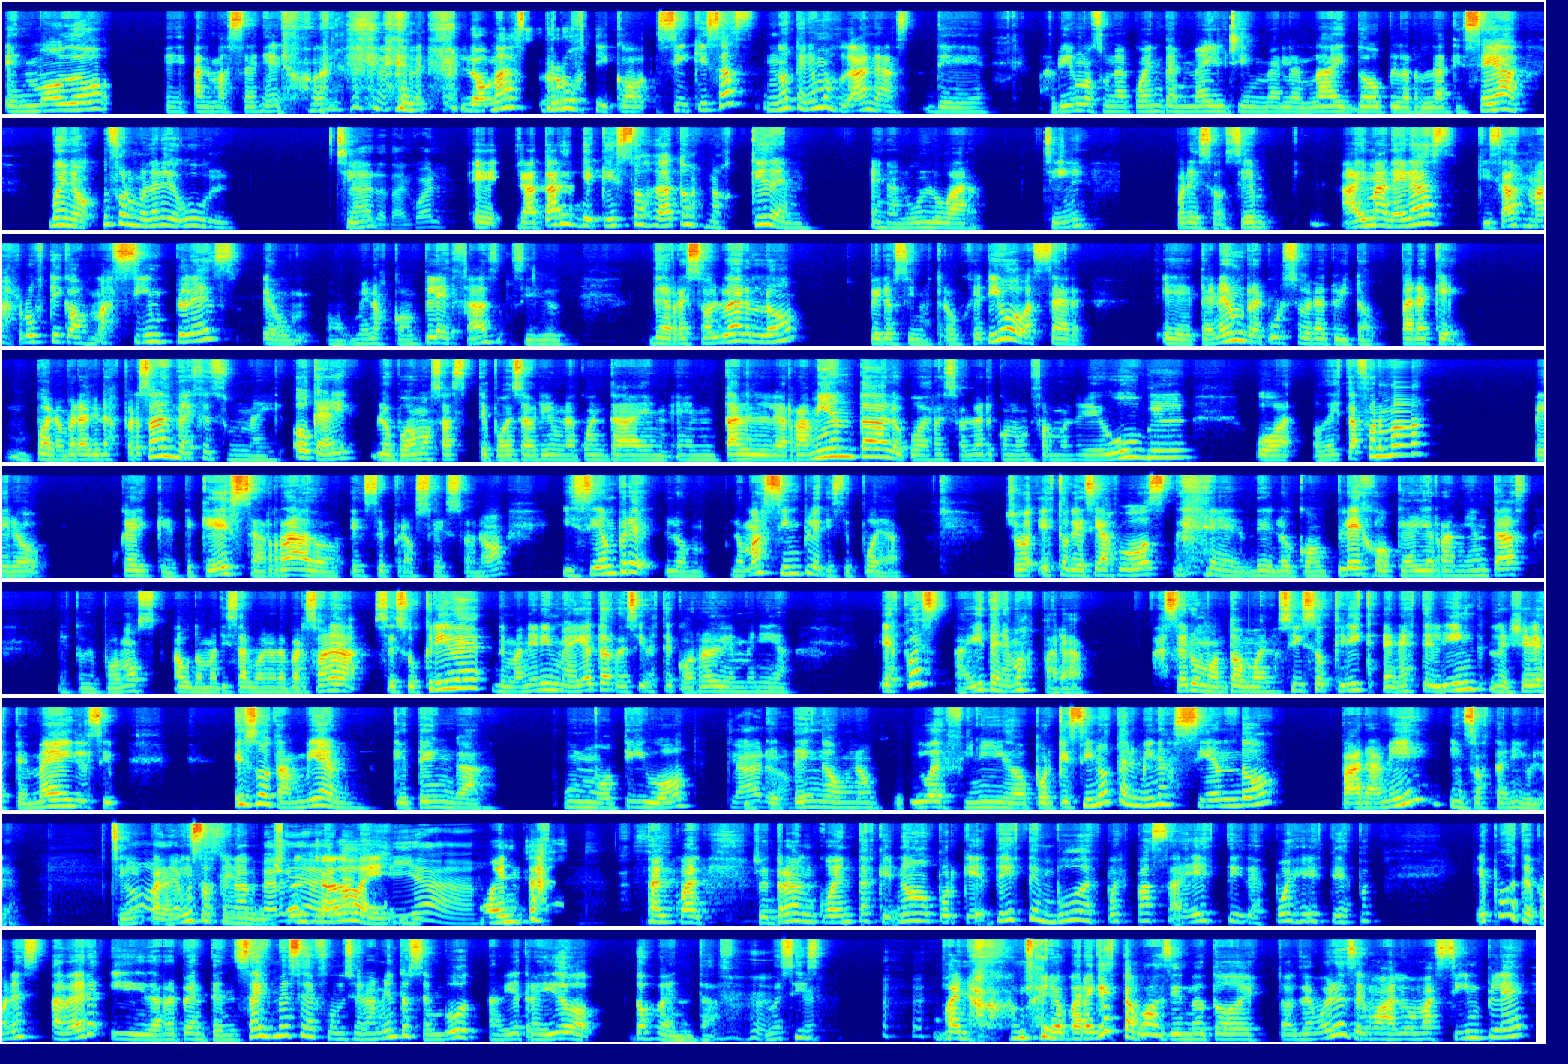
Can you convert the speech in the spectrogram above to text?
en modo eh, almacenero, lo más rústico. Si quizás no tenemos ganas de abrirnos una cuenta en MailChimp, MailerLite, Doppler, la que sea, bueno, un formulario de Google. Claro, tal cual. Eh, tratar de que esos datos nos queden en algún lugar, ¿sí? Por eso, hay maneras quizás más rústicas o más simples o, menos complejas de resolverlo, pero si nuestro objetivo va a ser eh, tener un recurso gratuito, ¿para qué? Bueno, para que las personas me dejen su mail. Ok, lo podemos te puedes abrir una cuenta en, tal herramienta, lo puedes resolver con un formulario de Google o, de esta forma, pero ok, que te quede cerrado ese proceso, ¿no? Y siempre lo, lo más simple que se pueda. Yo, esto que decías vos, de, lo complejo que hay herramientas, esto que podemos automatizar. Bueno, la persona se suscribe, de manera inmediata recibe este correo de bienvenida. Y después ahí tenemos para hacer un montón. Bueno, si hizo clic en este link, le llega este mail. Si... Eso también que tenga un motivo que tenga un objetivo definido, porque si no termina siendo, para mí, insostenible. ¿sí? para mí insostenible. Yo he entrado en cuentas, tal cual, yo he entrado en cuentas que no, porque de este embudo después pasa este y después este y después... Después te pones a ver y de repente en seis meses de funcionamiento ese embudo había traído dos ventas. Y decís, bueno, pero ¿para qué estamos haciendo todo esto? O sea, bueno, hacemos algo más simple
